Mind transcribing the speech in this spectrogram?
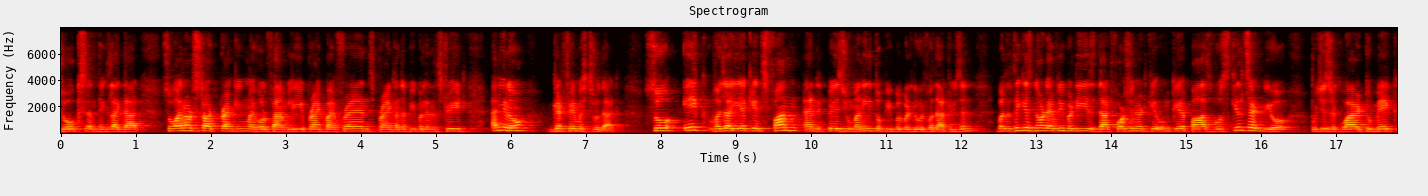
jokes and things like that so why not start pranking my whole family prank my friends prank other people in the street and you know get famous through that so ایک وجہ یہ ہے کہ it's fun and it pays you money تو people will do it for that reason but the thing is not everybody is that fortunate کہ ان کے پاس وہ اسکل سیٹ بھی ہو which is required to make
